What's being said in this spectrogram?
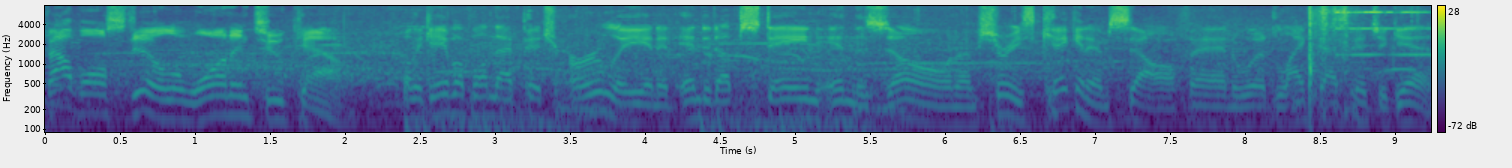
Foul ball still a one and two count. Well, he gave up on that pitch early, and it ended up staying in the zone. I'm sure he's kicking himself and would like that pitch again.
